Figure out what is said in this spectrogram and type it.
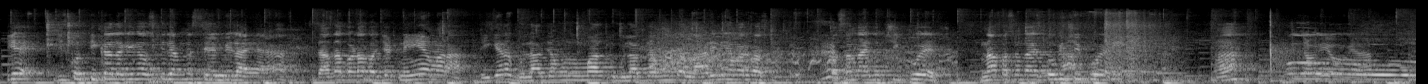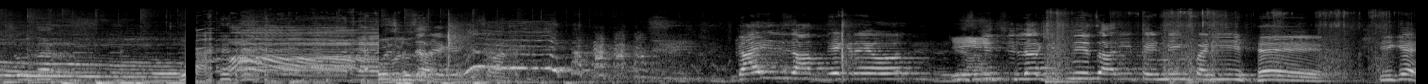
ठीक है? जिसको टीका लगेगा उसके लिए हमने सेब भी लाया है। हाँ। ज़्यादा बड़ा बजट नहीं है हमारा। ठीक है ना? गुलाब जामुन उमाल गुलाब जामुन का लाड़ी नहीं हमारे पास। पसंद आए तो चीकू है। ना पसंद आए तो भी चीकू है। हाँ। गाइस आप देख रहे हो कि- चिल्लर कितनी सारी पेंडिंग पड़ी है। ठीक है?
